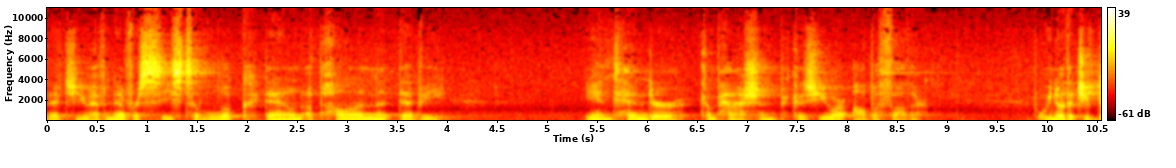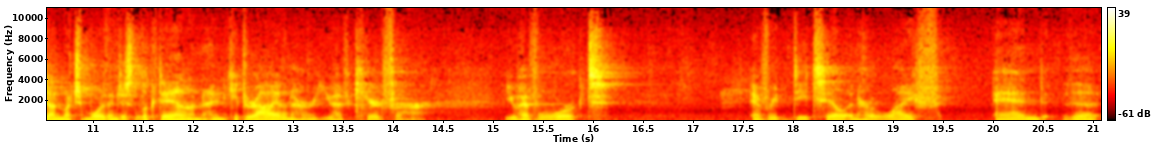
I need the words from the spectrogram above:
that you have never ceased to look down upon Debbie in tender compassion because you are Abba Father. But we know that you've done much more than just look down and keep your eye on her. You have cared for her. You have worked every detail in her life and the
